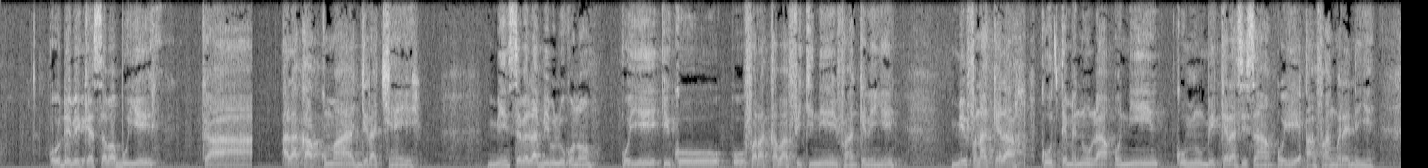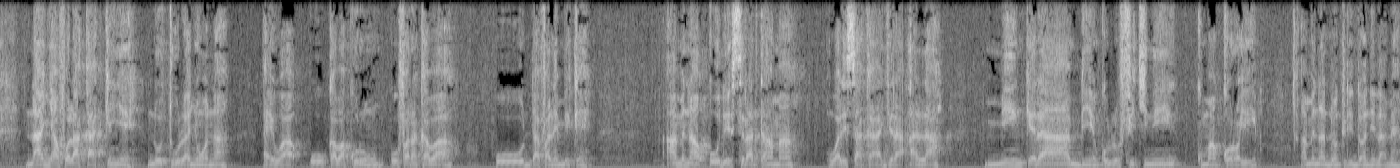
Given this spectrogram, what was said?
o de bɛ kɛ sababu ye ka ala ka kuma jira tiɲɛ ye min sɛbɛla bibulu kɔnɔ o ye i ko o farakaba fitinin fan kelen ye min fana kɛra ko tɛmɛnenw la o ni ko minnu bɛ kɛra sisan o ye a fan wɛrɛ de ye n'a ɲɛfɔla k'a kɛɲɛ n'o tugula ɲɔgɔn na ayiwa o kabakurun o farakaba o dafalen bɛ kɛ an bɛna o de sira taama walisa k'a jira a la min kɛra biɲɛkolo fitinin kuma kɔrɔ ye an bɛna dɔnkili dɔɔni lamɛn.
